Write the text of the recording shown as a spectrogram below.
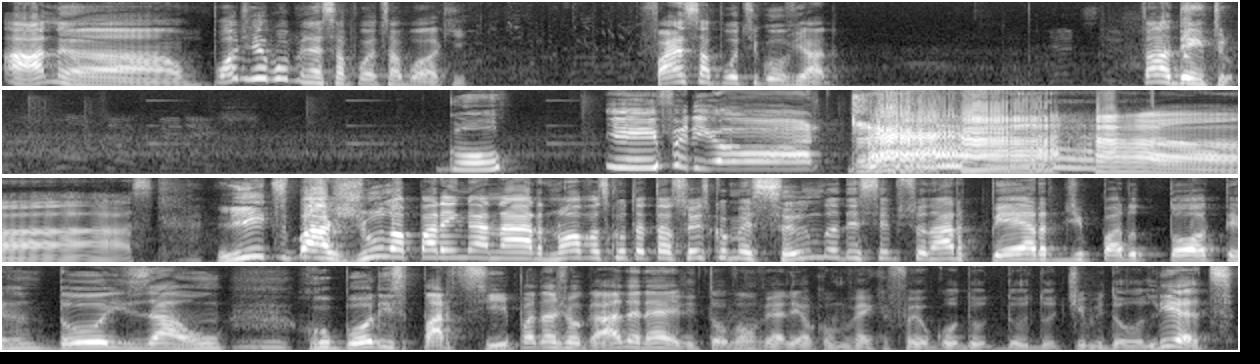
Ah, não. Pode rebobinar essa porra bola aqui. Faz essa porra desse gol, viado. Tá lá dentro. Gol inferior. Leeds bajula para enganar. Novas contratações começando a decepcionar. Perde para o Tottenham 2 a 1 Rubores participa da jogada, né? Ele, vamos ver ali ó, como é que foi o gol do, do, do time do Leeds.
